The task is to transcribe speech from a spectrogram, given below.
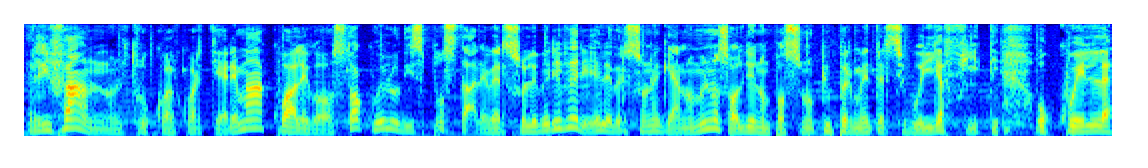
rifanno il trucco al quartiere, ma a quale costo? A quello di spostare verso le periferie le persone che hanno meno soldi e non possono più permettersi quegli affitti o quel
